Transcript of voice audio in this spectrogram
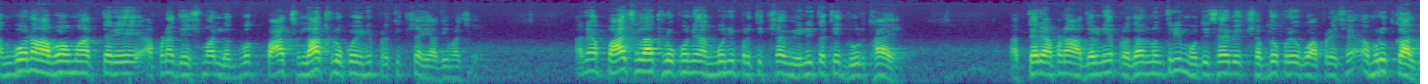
અંગોના અભાવમાં અત્યારે આપણા દેશમાં લગભગ પાંચ લાખ લોકો એની પ્રતીક્ષા યાદીમાં છે. અને આ પાંચ લાખ લોકોને અંગોની પ્રતીક્ષા વહેલી તકે દૂર થાય. અત્યારે આપણા આદરણીય પ્રધાનમંત્રી મોદી સાહેબ એક શબ્દ પ્રયોગ વાપરે છે, અમૃતકાલ.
